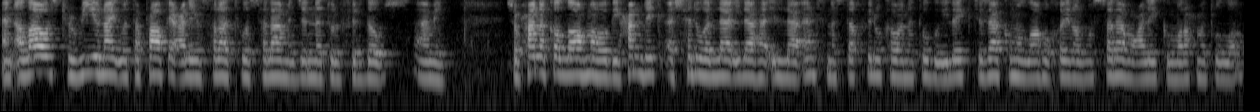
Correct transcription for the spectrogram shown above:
and allow us to reunite with the Prophet عليه الصلاة والسلام in Jannatul Firdaus. Ameen. سبحانك اللهم وبحمدك أشهد أن لا إله إلا أنت نستغفرك ونتوب إليك جزاكم الله خيرا والسلام عليكم ورحمة الله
